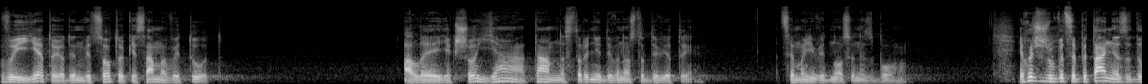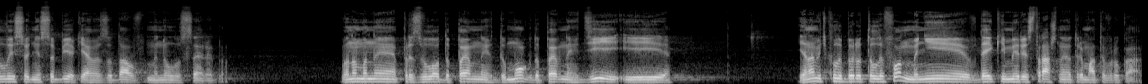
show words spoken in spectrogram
ви і є той 1%, і саме ви тут. Але якщо я там на стороні 99, це мої відносини з Богом. Я хочу, щоб ви це питання задали сьогодні собі, як я його задав в минулу середу. Воно мене призвело до певних думок, до певних дій. І я навіть коли беру телефон, мені в деякій мірі страшно його тримати в руках.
